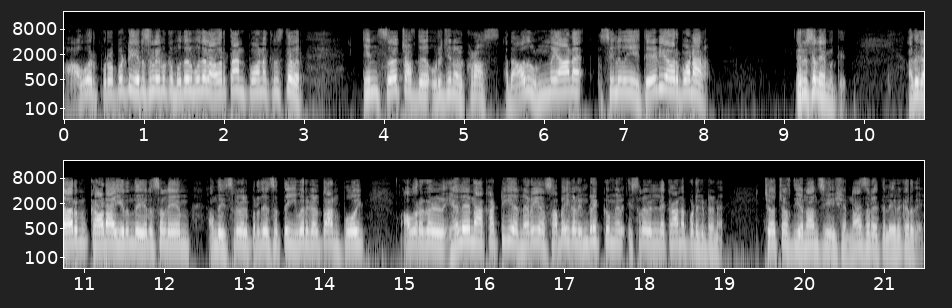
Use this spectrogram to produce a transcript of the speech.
அவர் புறப்பட்டு எருசலேமுக்கு முதல் முதல் அவர்தான் போன கிறிஸ்தவர். In church of the original cross அதாவது உண்மையான சிலுவையை தேடி அவர் போனாராம். எருசலேமுக்கு. அதுக்காரும் காடாய் இருந்த எருசலேம் அந்த இஸ்ரேல் பிரதேசத்தை இவர்கள் தான் போய் அவர்கள் ஹெலேனா கட்டிய நிறைய சபைகள் இன்றைக்கும் இஸ்ரேலில் காணப்படுகின்றன. சர்ச் ஆஃப் தி அனான்சியேஷன் நாசரத்தில் இருக்கிறது.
